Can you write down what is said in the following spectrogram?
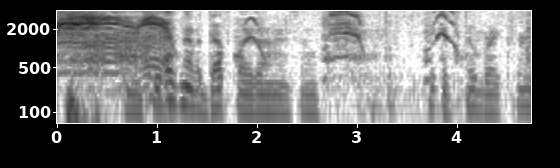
Yeah, she doesn't have a death blade on her, so he could still break free.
